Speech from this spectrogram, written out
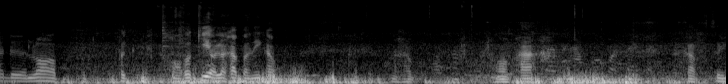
ตอนนี้ก็เดินรอบหอพระเกี้ยวแล้วครับ ตอนนี้ครับนะครับหอพระนะครับซึ่ง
